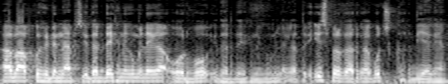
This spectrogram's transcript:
अब आपको हिडन ऐप्स इधर देखने को मिलेगा और वो इधर देखने को मिलेगा। तो इस प्रकार का कुछ कर दिया गया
